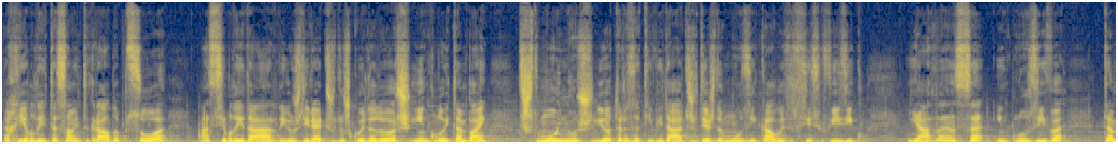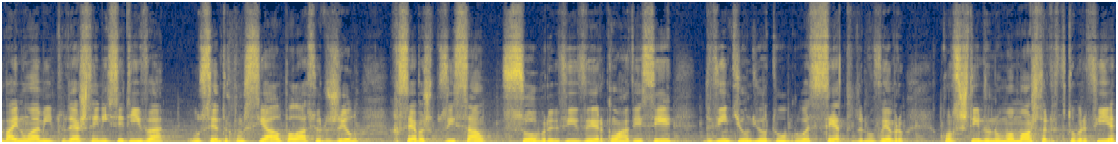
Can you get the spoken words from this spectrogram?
a reabilitação integral da pessoa, a acessibilidade e os direitos dos cuidadores, inclui também testemunhos e outras atividades, desde a música ao exercício físico e à dança inclusiva. Também no âmbito desta iniciativa, o Centro Comercial Palácio do Gelo recebe a exposição sobre viver com AVC, de 21 de outubro a 7 de novembro, consistindo numa mostra de fotografia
